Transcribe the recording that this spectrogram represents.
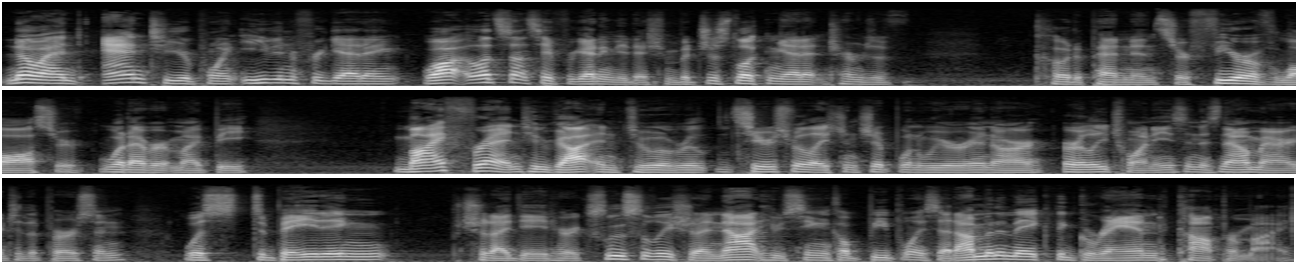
No, and and to your point, even forgetting well, let's not say forgetting the addiction, but just looking at it in terms of codependence or fear of loss or whatever it might be. My friend who got into a re- serious relationship when we were in our early 20s and is now married to the person was debating should I date her exclusively? Should I not? He was seeing a couple people. And he said, I'm going to make the grand compromise.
